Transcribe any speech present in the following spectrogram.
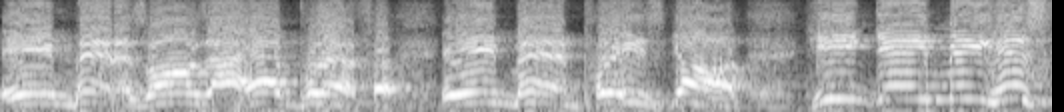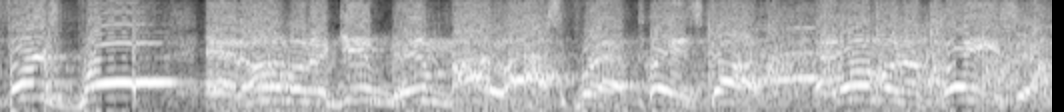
Amen. As long as I have breath. Amen. Praise God. He gave me his first breath, and I'm going to give him my last breath. Praise God. And I'm going to praise him.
